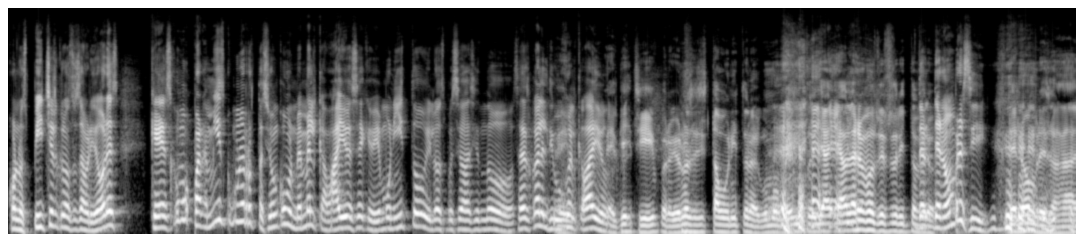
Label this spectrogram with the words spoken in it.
con los pitchers, con nuestros abridores, que es como, para mí es como una rotación como el meme del caballo ese que bien bonito y luego después se va haciendo, ¿sabes cuál? El dibujo del caballo. que sí, pero yo no sé si está bonito en algún momento. Ya, ya hablaremos de eso ahorita. de, pero... de nombre sí. De nombres, ajá.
